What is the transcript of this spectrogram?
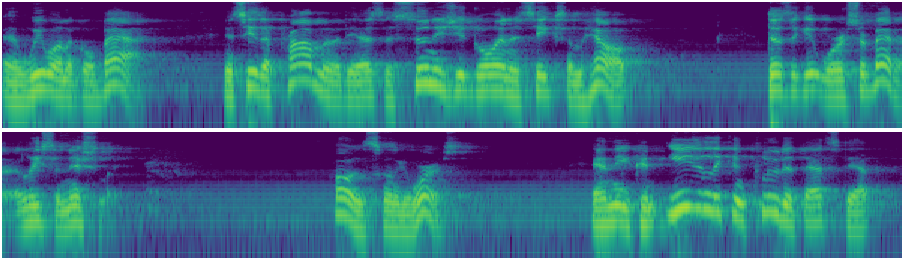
and we want to go back. And see, the problem it is, as soon as you go in and seek some help, does it get worse or better, at least initially? Oh, it's going to get worse. And you can easily conclude at that step,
